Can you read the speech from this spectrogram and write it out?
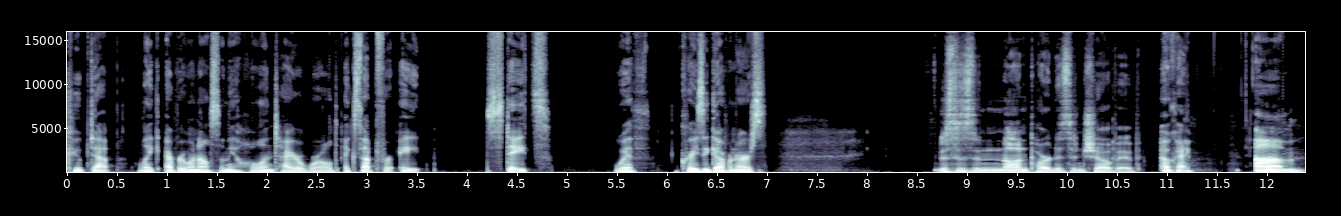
cooped up like everyone else in the whole entire world, except for eight states with crazy governors. This is a nonpartisan show, babe. Okay. Um,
